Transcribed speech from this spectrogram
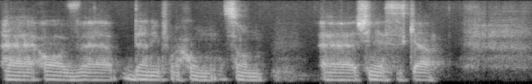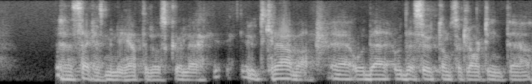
eh, av eh, den information som eh, kinesiska eh, säkerhetsmyndigheter då skulle utkräva eh, och, där, och dessutom såklart inte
